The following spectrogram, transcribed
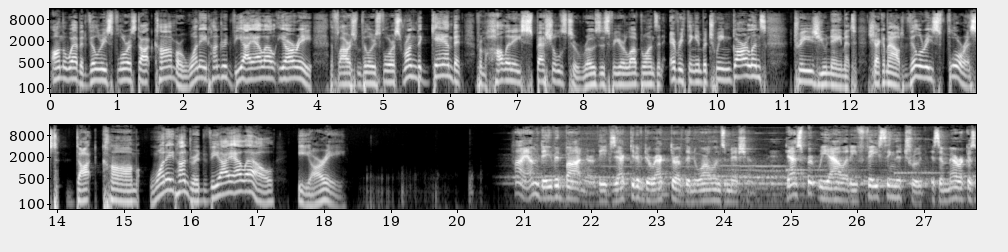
on the web at villeresflorist.com or 1-800-V-I-L-L-E-R-E. The flowers from Villere's Florist run the gambit from holiday specials to roses for your loved ones and everything in between, garlands, trees, you name it. Check them out, villeresflorist.com, 1-800-V-I-L-L-E-R-E. Hi, I'm David Bottner, the Executive Director of the New Orleans Mission. Desperate Reality Facing the Truth is America's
